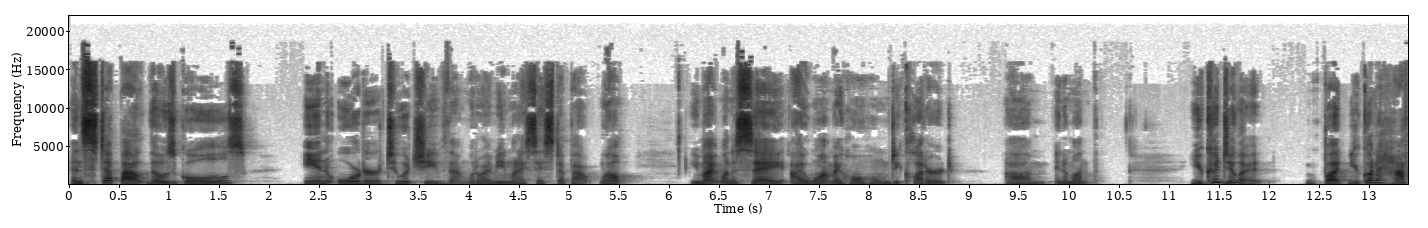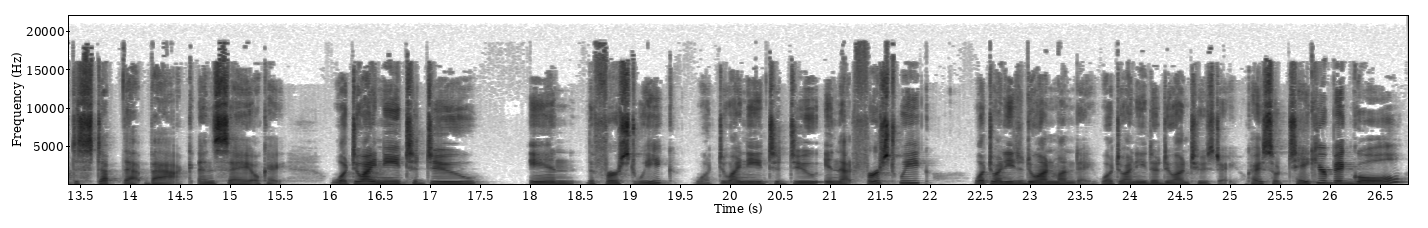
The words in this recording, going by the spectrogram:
And step out those goals in order to achieve them. What do I mean when I say step out? Well, you might want to say, I want my whole home decluttered um, in a month. You could do it, but you're going to have to step that back and say, okay, what do I need to do in the first week? What do I need to do in that first week? What do I need to do on Monday? What do I need to do on Tuesday? Okay, so take your big goal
